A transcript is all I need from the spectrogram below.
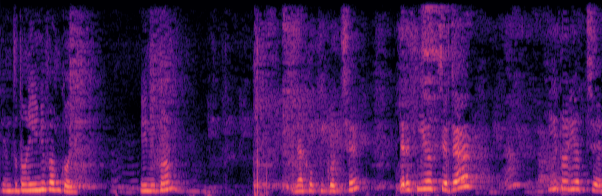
কিন্তু তোমার ইউনিফর্ম কই? ইউনিফর্ম? দেখো কি করছে। এটা কি হচ্ছে এটা? কি তৈরি হচ্ছে?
